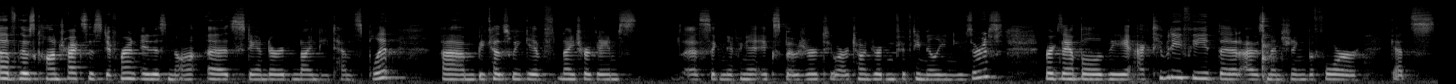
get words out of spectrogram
of those contracts is different. It is not a standard 90 10 split um, because we give Nitro Games a significant exposure to our 250 million users. For example, the activity feed that I was mentioning before gets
